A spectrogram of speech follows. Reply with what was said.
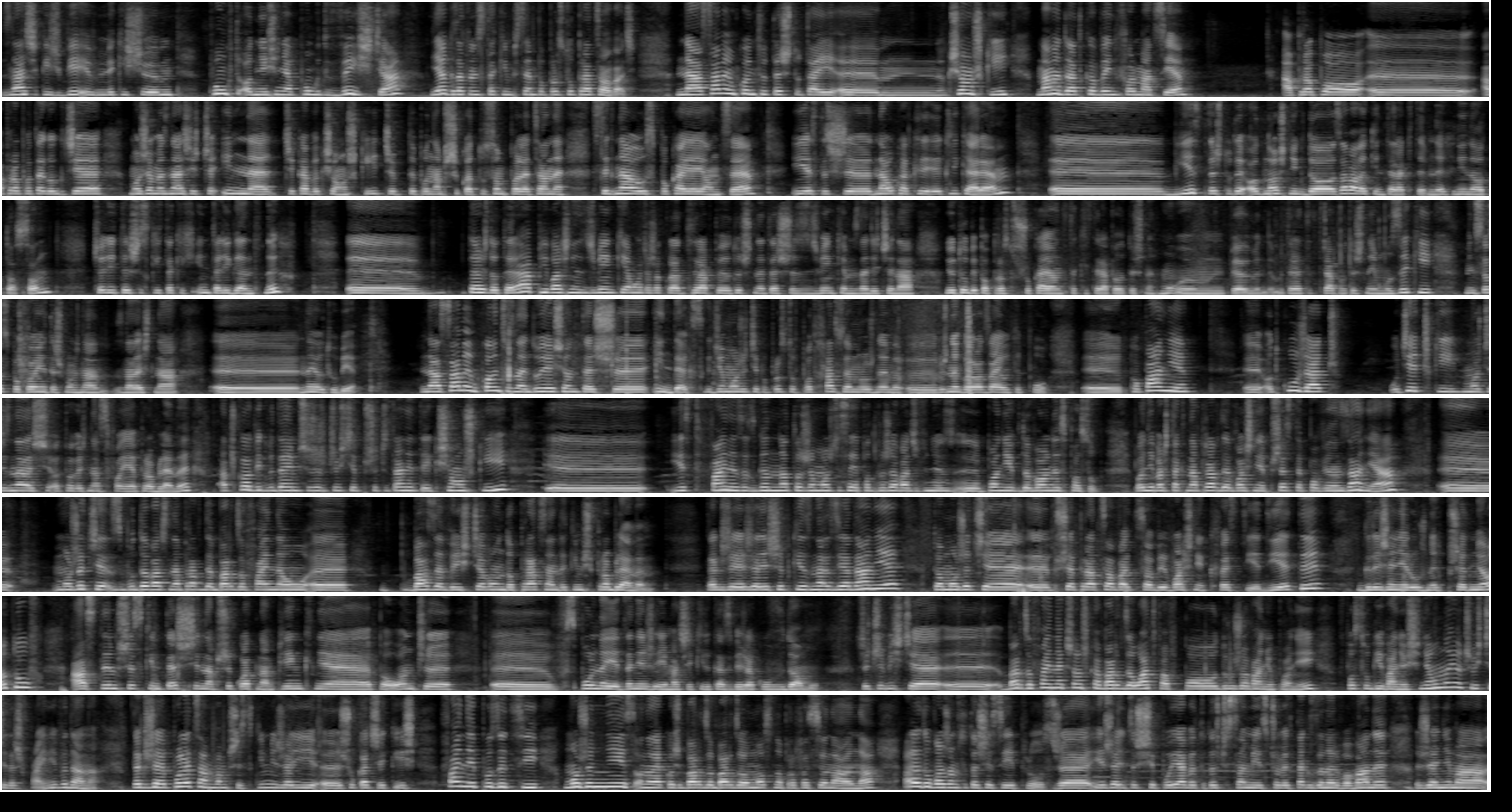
znaleźć jakiś, jakiś punkt odniesienia, punkt wyjścia, jak zacząć z takim psem po prostu pracować. Na samym końcu też tutaj yy, książki mamy dodatkowe informacje. A propos, yy, a propos tego, gdzie możemy znaleźć jeszcze inne ciekawe książki, czy typu na przykład tu są polecane sygnały uspokajające jest też yy, nauka klikerem. Yy, jest też tutaj odnośnik do zabawek interaktywnych Nino Toson, czyli tych wszystkich takich inteligentnych. Yy, też do terapii właśnie z dźwiękiem, chociaż akurat terapeutyczne też z dźwiękiem znajdziecie na YouTubie po prostu szukając takich terapeutycznych, terapeutycznej muzyki, więc to spokojnie też można znaleźć na, yy, na YouTubie. Na samym końcu znajduje się też y, indeks, gdzie możecie po prostu pod hasłem różnym, y, różnego rodzaju typu y, kopanie, odkurzacz, ucieczki, możecie znaleźć odpowiedź na swoje problemy. Aczkolwiek wydaje mi się, że rzeczywiście przeczytanie tej książki jest fajne ze względu na to, że możecie sobie podróżować nie, po niej w dowolny sposób, ponieważ tak naprawdę właśnie przez te powiązania możecie zbudować naprawdę bardzo fajną bazę wyjściową do pracy nad jakimś problemem. Także jeżeli szybkie zjadanie, to możecie y, przepracować sobie właśnie kwestie diety, gryzienie różnych przedmiotów, a z tym wszystkim też się na przykład nam pięknie połączy y, wspólne jedzenie, jeżeli macie kilka zwierzaków w domu. Rzeczywiście y, bardzo fajna książka, bardzo łatwa w podróżowaniu po niej, w posługiwaniu się nią, no i oczywiście też fajnie wydana. Także polecam Wam wszystkim, jeżeli y, szukacie jakiejś fajnej pozycji, może nie jest ona jakoś bardzo, bardzo mocno profesjonalna, ale to uważam, że to też jest jej plus, że jeżeli coś się pojawia, to też czasami jest człowiek tak zdenerwowany, że nie ma y,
